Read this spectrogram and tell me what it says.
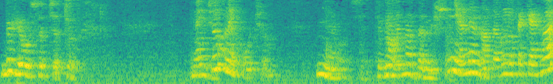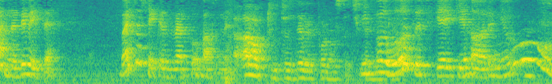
Били ось оце тут. Нічого не хочу. Ні, оце. Тобі не треба мішати. Ні, не треба, воно таке гарне, дивися. Бачиш, яке зверху гарне? А тут ось диви полосочка. І полосочки які гарні. О!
